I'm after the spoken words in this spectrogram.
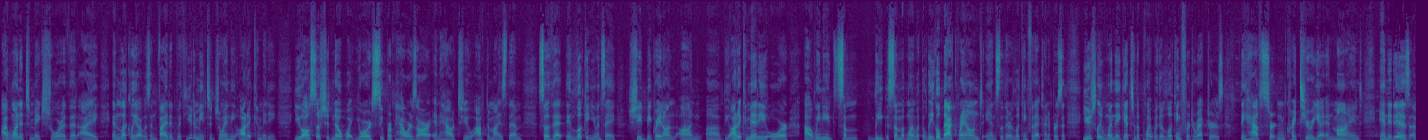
I wanted to make sure that I, and luckily I was invited with you to meet to join the audit committee. You also should know what your superpowers are and how to optimize them so that they look at you and say, she'd be great on, on uh, the audit committee, or uh, we need some someone with a legal background, and so they're looking for that kind of person. Usually, when they get to the point where they're looking for directors, they have certain criteria in mind, and it is a,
